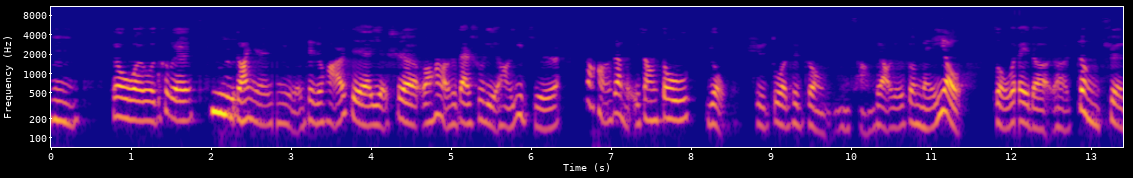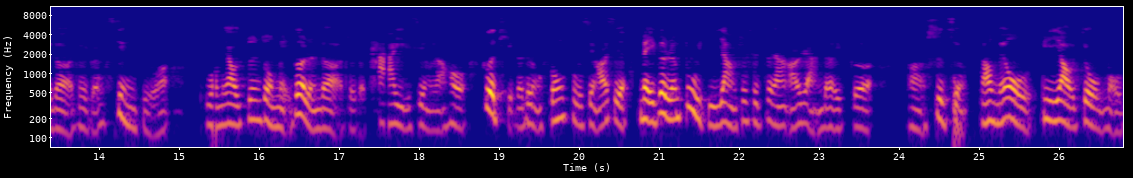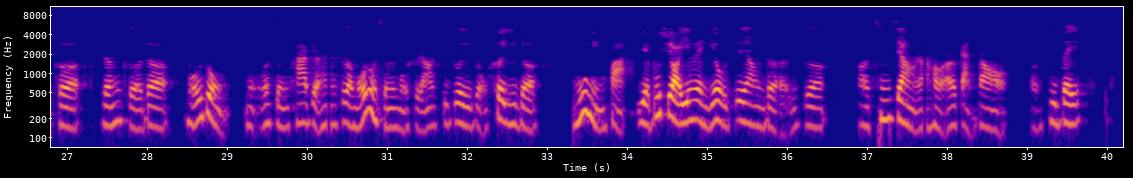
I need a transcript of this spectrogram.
嗯，对我我特别喜欢你的你这句话，而且也是王欢老师在书里哈一直，他好像在每一章都有去做这种强调，就是说没有所谓的呃正确的这个性格，我们要尊重每个人的这个差异性，然后个体的这种丰富性，而且每个人不一样，这是自然而然的一个呃事情，然后没有必要就某个人格的某种模型，它表现出的某种行为模式，然后去做一种刻意的污名化，也不需要因为你有这样的一个呃倾向，然后而感到呃自卑。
